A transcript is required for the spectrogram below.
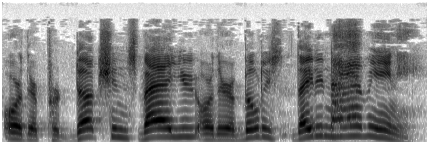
or their productions value or their abilities. They didn't have any.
